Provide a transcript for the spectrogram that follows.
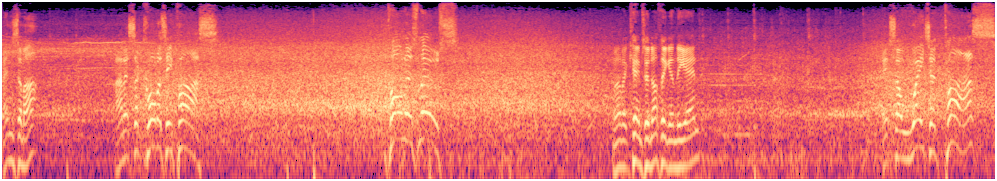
Benzema. And it's a quality pass. Ball is loose. Well, it came to nothing in the end. It's a weighted pass.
